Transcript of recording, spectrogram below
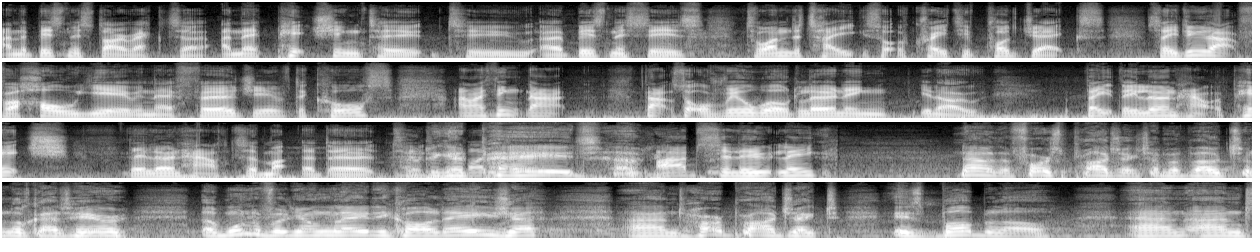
and a business director, and they're pitching to to uh, businesses to undertake sort of creative projects. So they do that for a whole year in their third year of the course, and I think that that sort of real world learning, you know, they, they learn how to pitch, they learn how to uh, to, how to get paid. Absolutely. Now, the first project I'm about to look at here, a wonderful young lady called Asia, and her project is Bublo. And, and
